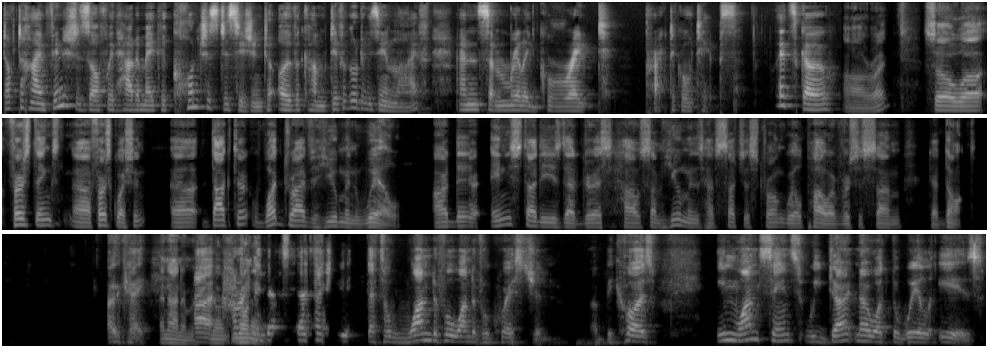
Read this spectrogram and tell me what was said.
Dr. Heim finishes off with how to make a conscious decision to overcome difficulties in life and some really great practical tips. Let's go. All right. So, uh, first things, uh, first question, uh, doctor, what drives a human will? Are there any studies that address how some humans have such a strong willpower versus some that don't? Okay. Anonymous. Uh, no, Hurricane, no that's that's actually that's a wonderful, wonderful question uh, because, in one sense, we don't know what the will is.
